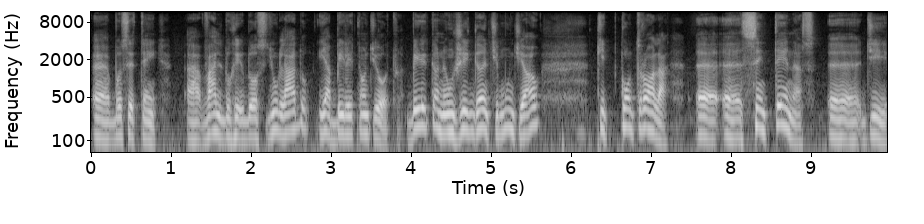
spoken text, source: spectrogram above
É, você tem a Vale do Rio Doce de um lado e a Billiton de outro. Billiton é um gigante mundial que controla é, é, centenas é, de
